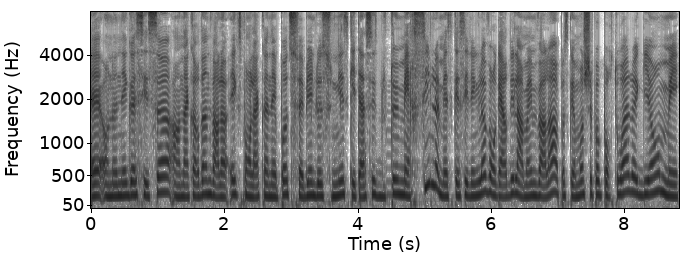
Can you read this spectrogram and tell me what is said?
Euh, on a négocié ça en accordant une valeur X, puis on la connaît pas. Tu fais bien de le souligner, ce qui est assez douteux. Merci, là. Mais est-ce que ces lignes-là vont garder la même valeur? Parce que moi, je sais pas pour toi, là, Guillaume, mais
